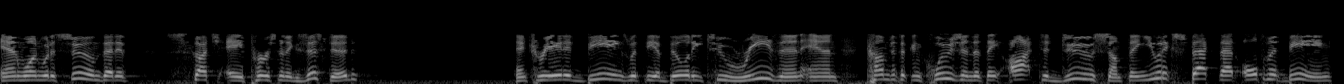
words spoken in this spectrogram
And one would assume that if such a person existed and created beings with the ability to reason and come to the conclusion that they ought to do something, you would expect that ultimate being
